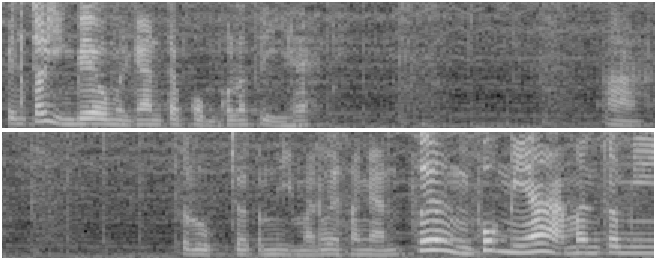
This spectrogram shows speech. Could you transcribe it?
เป็นเจ้าหญิงเบลเหมือนกันแต่ผมคนละสีแฮะอ่า สรุปเจอตำหนิมาด้วยซะงั้น ซึ่งพวกเนี้ยมันจะมี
